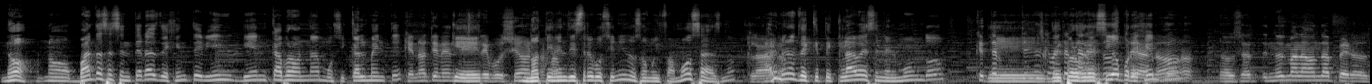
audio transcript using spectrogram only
No, no, bandas sesenteras de gente bien, bien cabrona musicalmente. Que no tienen que distribución. No ajá. tienen distribución y no son muy famosas, ¿no? Claro. Al menos de que te claves en el mundo Que te- de- tienes que del la progresivo, por ejemplo. ¿no? O sea, no es mala onda, pero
